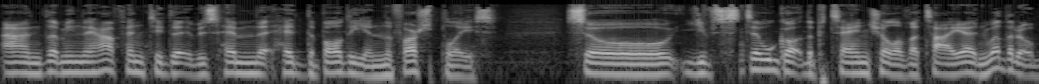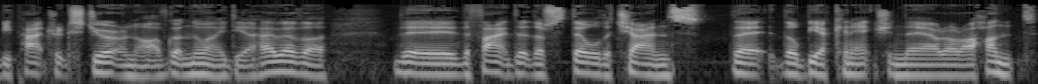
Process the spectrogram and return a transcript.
And I mean, they have hinted that it was him that hid the body in the first place. So you've still got the potential of a tie-in. Whether it'll be Patrick Stewart or not, I've got no idea. However, the the fact that there's still the chance that there'll be a connection there or a hunt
